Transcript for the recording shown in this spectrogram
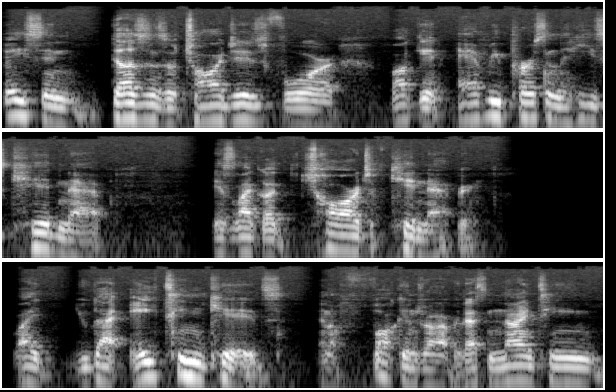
facing dozens of charges for fucking every person that he's kidnapped is like a charge of kidnapping. Like, you got 18 kids and a fucking driver. That's 19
